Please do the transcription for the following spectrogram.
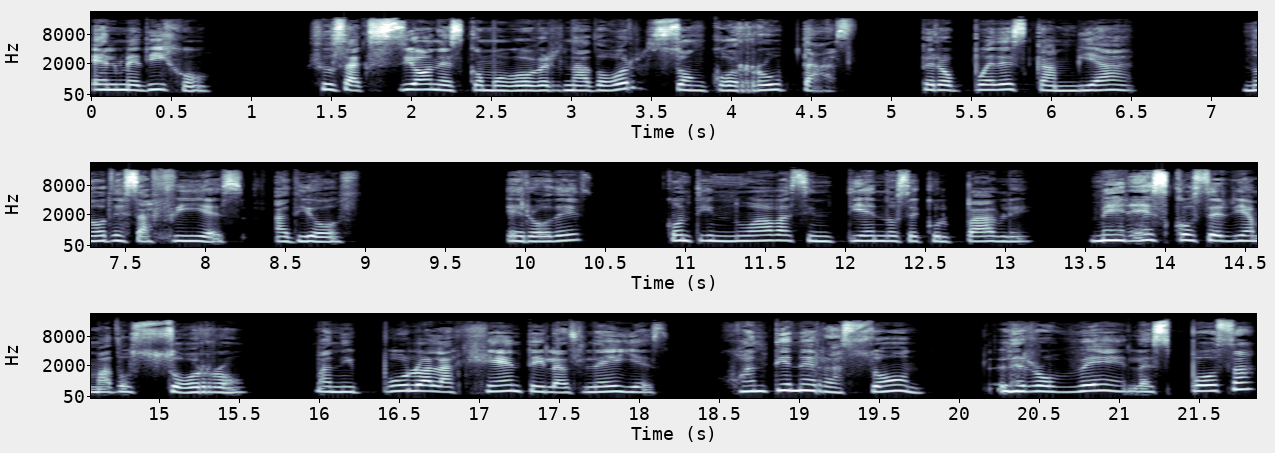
Él me dijo, sus acciones como gobernador son corruptas, pero puedes cambiar. No desafíes a Dios. Herodes continuaba sintiéndose culpable. Merezco ser llamado zorro. Manipulo a la gente y las leyes. Juan tiene razón. Le robé la esposa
